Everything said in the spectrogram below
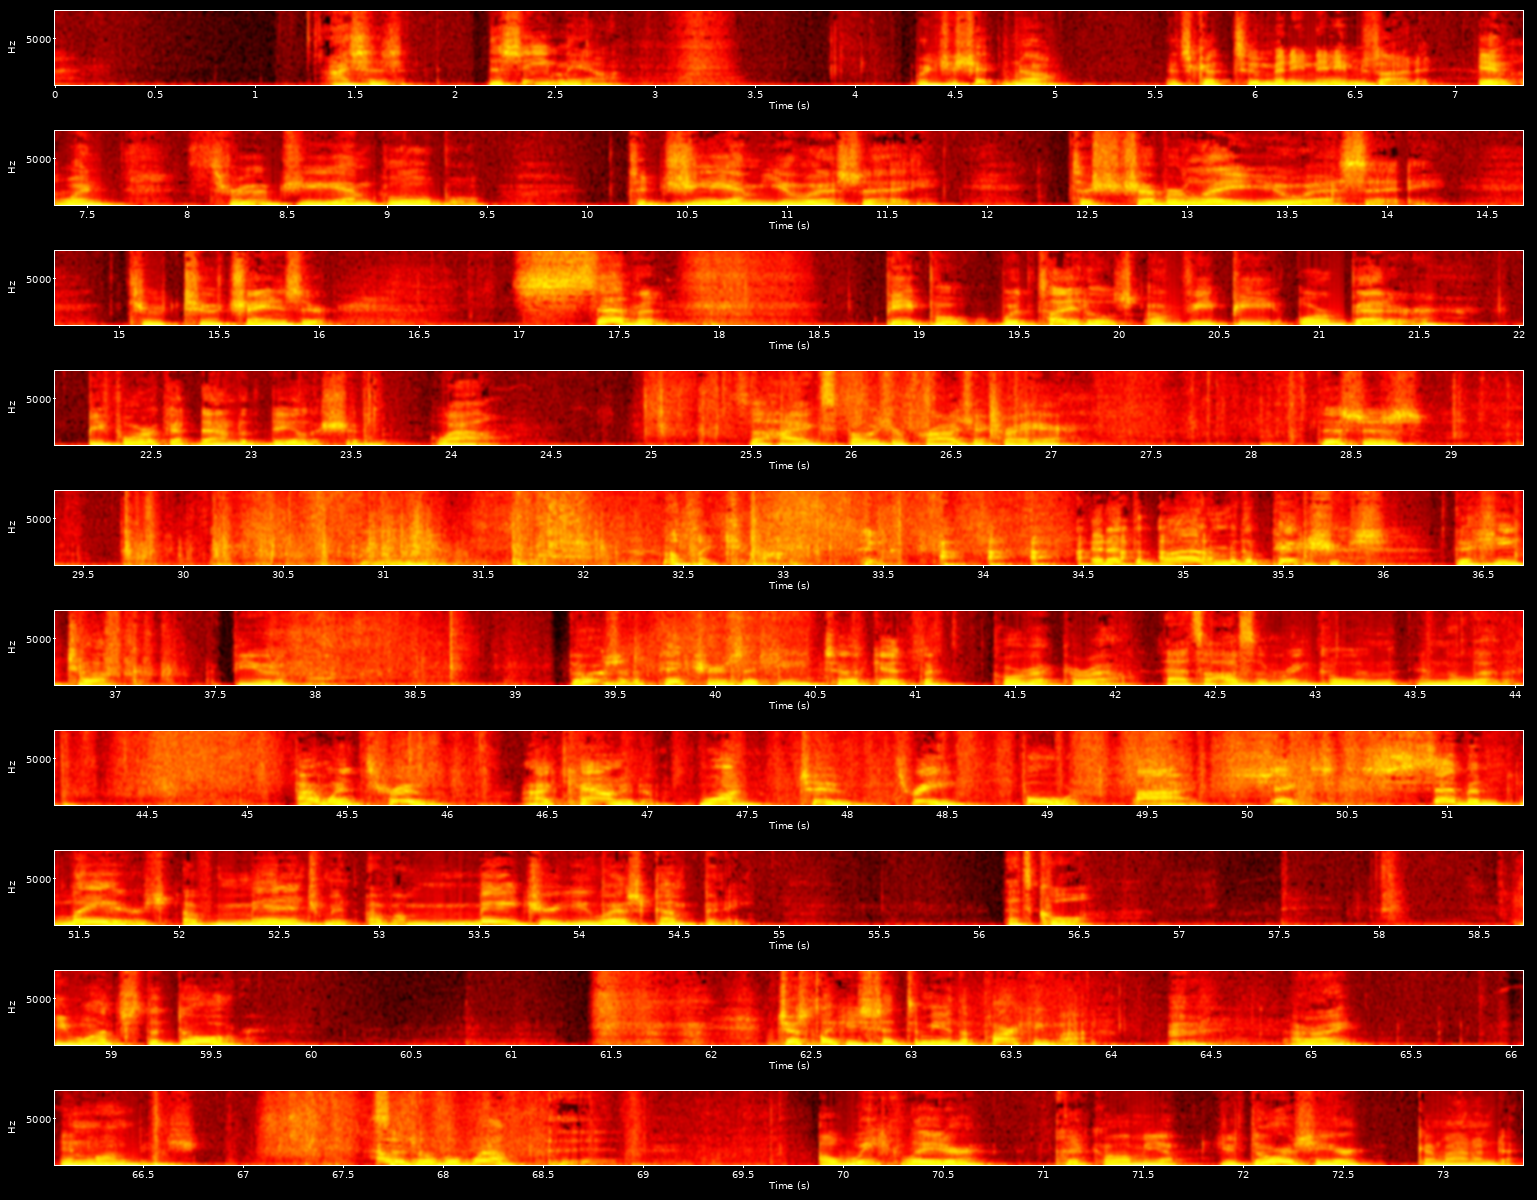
I says, this email, would you ship? No, it's got too many names on it. It went through GM Global to GM USA to Chevrolet USA through two chains there. Seven people with titles of VP or better before it got down to the dealership. Wow. It's a high exposure project right here. This is the email. Oh my God. And at the bottom are the pictures that he took. Beautiful. Those are the pictures that he took at the Corvette Corral. That's awesome. Of the wrinkle in, in the leather. I went through. I counted them. One, two, three, four, five, six, seven layers of management of a major U.S. company. That's cool. He wants the door. Just like he said to me in the parking lot. All right? In Long Beach. I was overwhelmed. A week later, they called me up. Your door's here. Come on and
